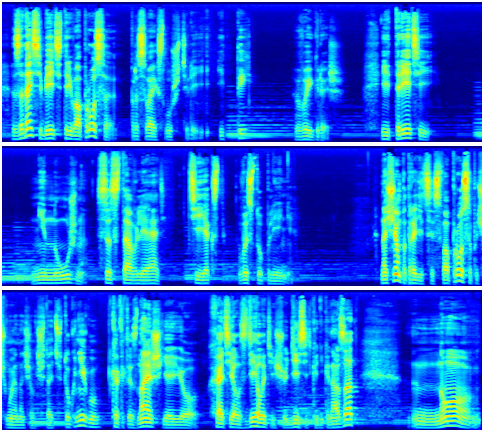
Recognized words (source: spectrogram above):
– задай себе эти три вопроса про своих слушателей, и ты выиграешь. И третий – не нужно составлять текст выступления. Начнем по традиции с вопроса, почему я начал читать эту книгу. Как ты знаешь, я ее хотел сделать еще 10 книг назад, но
